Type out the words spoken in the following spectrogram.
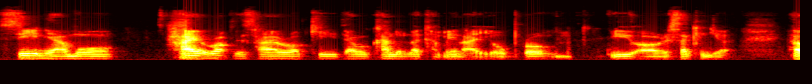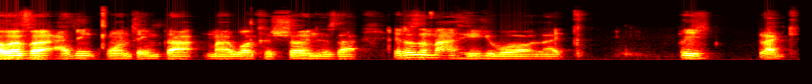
senior, more higher up this hierarchy, they will kind of look at me like, yo, bro, you are a second year. However, I think one thing that my work has shown is that it doesn't matter who you are, like, like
